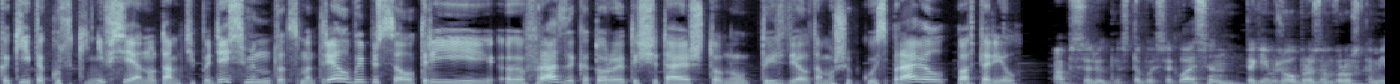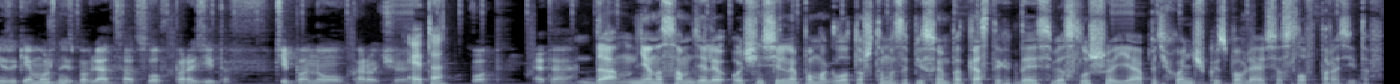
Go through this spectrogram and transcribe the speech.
Какие-то куски, не все, ну там типа 10 минут отсмотрел, выписал три э, фразы, которые ты считаешь, что ну ты сделал там ошибку, исправил, повторил. Абсолютно с тобой согласен. Таким же образом в русском языке можно избавляться от слов-паразитов. Типа, ну, короче, Это. вот. Это Да, мне на самом деле очень сильно помогло то, что мы записываем подкасты. Когда я себя слушаю, я потихонечку избавляюсь от слов паразитов.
